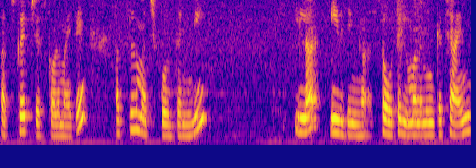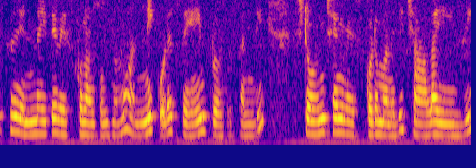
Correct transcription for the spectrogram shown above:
సబ్స్క్రైబ్ చేసుకోవడం అయితే అస్సలు మర్చిపోద్దండి ఇలా ఈ విధంగా టోటల్ మనం ఇంకా చైన్స్ ఎన్ని అయితే వేసుకోవాలనుకుంటున్నామో అన్నీ కూడా సేమ్ ప్రాసెస్ అండి. స్టోన్ చైన్ వేసుకోవడం అనేది చాలా ఈజీ.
